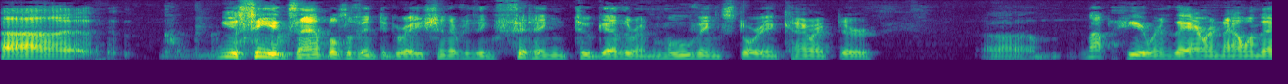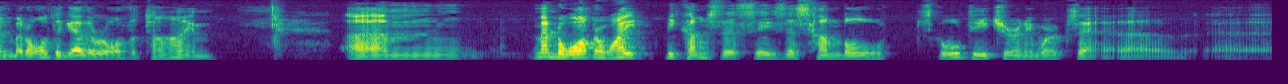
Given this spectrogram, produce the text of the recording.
uh, you see examples of integration, everything fitting together and moving story and character, um, not here and there and now and then, but all together all the time. Um, remember, Walter White becomes this, he's this humble school teacher and he works at, uh, uh,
